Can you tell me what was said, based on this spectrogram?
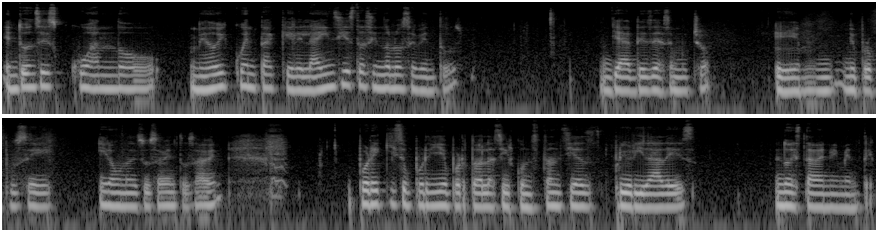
Entonces, cuando me doy cuenta que la INSI está haciendo los eventos, ya desde hace mucho, em, me propuse ir a uno de esos eventos, ¿saben? Por X o por Y, por todas las circunstancias, prioridades, no estaba en mi mente.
